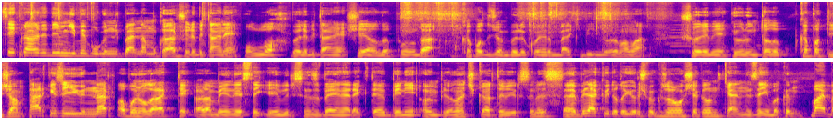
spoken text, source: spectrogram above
tekrar dediğim gibi bugünlük benden bu kadar. Şöyle bir tane Allah böyle bir tane şey alıp bunu da kapatacağım. Böyle koyarım belki bilmiyorum ama şöyle bir görüntü alıp kapatacağım. Herkese iyi günler. Abone olarak tekrardan beni destekleyebilirsiniz. Beğenerek de beni ön plana çıkartabilirsiniz. Ee, bir dahaki videoda görüşmek üzere. Hoşçakalın. Kendinize iyi bakın. Bay bay.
